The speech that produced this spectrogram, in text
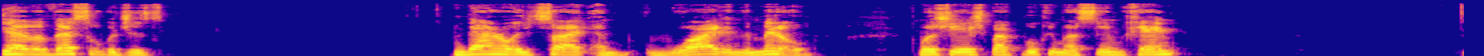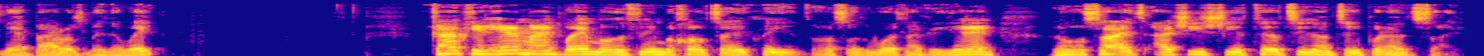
you have a vessel which is narrow each side and wide in the middle. They have bottles made of weight. Also, the water's not going to get in on all sides. Actually, you until until you put on the side.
